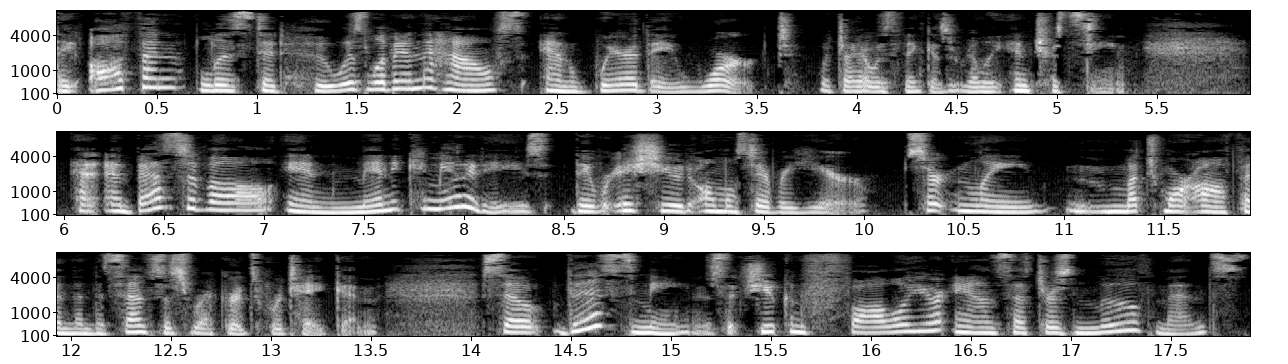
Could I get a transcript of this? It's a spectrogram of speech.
they often listed who was living in the house and where they worked, which I always think is really interesting. And, and, best of all, in many communities, they were issued almost every year, certainly much more often than the census records were taken. So this means that you can follow your ancestors' movements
